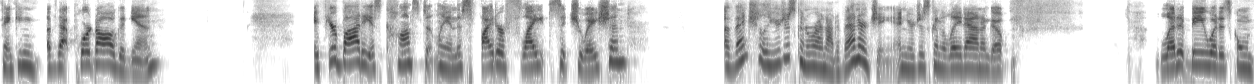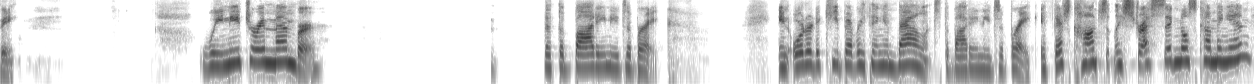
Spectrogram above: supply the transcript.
thinking of that poor dog again. If your body is constantly in this fight or flight situation eventually you're just going to run out of energy and you're just going to lay down and go let it be what it's going to be. We need to remember that the body needs a break. In order to keep everything in balance the body needs a break. If there's constantly stress signals coming in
